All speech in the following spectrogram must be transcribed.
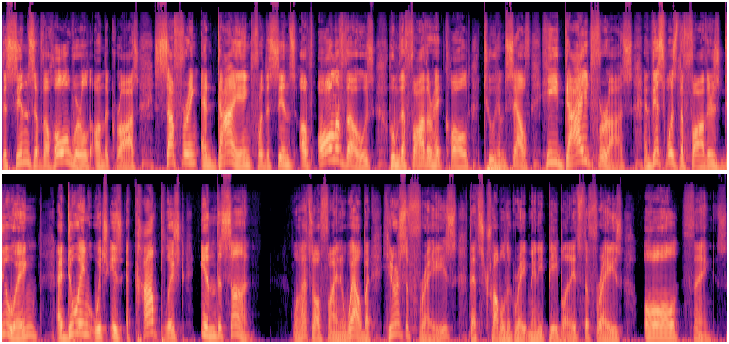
the sins of the whole world on the cross, suffering and dying for the sins of all of those whom the Father had called to himself. He died for us, and this was the Father's doing, a doing which is accomplished in the Son. Well, that's all fine and well, but here's a phrase that's troubled a great many people, and it's the phrase, all things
